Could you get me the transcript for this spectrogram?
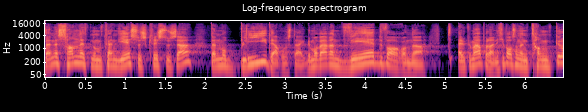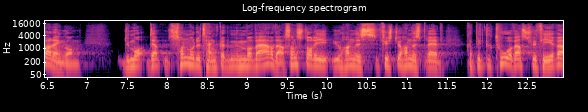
Denne sannheten om hvem Jesus Kristus er, den må bli der hos deg. Det må være en vedvarende er du ikke med på den? Ikke bare sånn en tanke du hadde en gang. Må, det, sånn må du tenke. Du må være der. Sånn står det i Johannes, 1. Johannes brev, kapittel 2, vers 24.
